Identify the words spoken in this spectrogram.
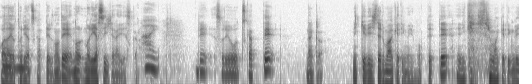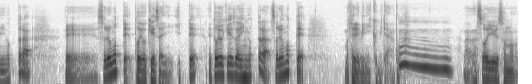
話題を取り扱ってるので、の乗りやすいじゃないですか。ーはい。でそれを使ってなんか日経デジタルマーケティングに持ってってで日経デジタルマーケティングに乗ったら、えーそれを持って東洋経済に行ってで東洋経済に乗ったらそれを持って、まあ、テレビに行くみたいなとか、ななそういうその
